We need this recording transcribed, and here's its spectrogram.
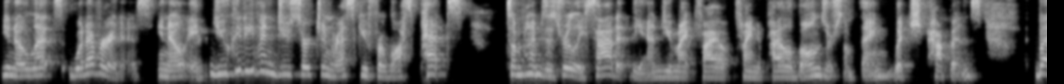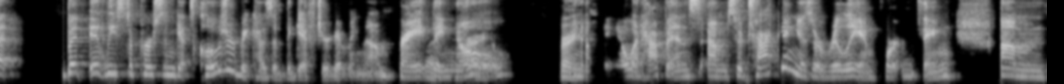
you know let's whatever it is you know it, you could even do search and rescue for lost pets sometimes it's really sad at the end you might file, find a pile of bones or something which happens but but at least a person gets closure because of the gift you're giving them right, right. they know right. right. you know they know what happens um so tracking is a really important thing um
